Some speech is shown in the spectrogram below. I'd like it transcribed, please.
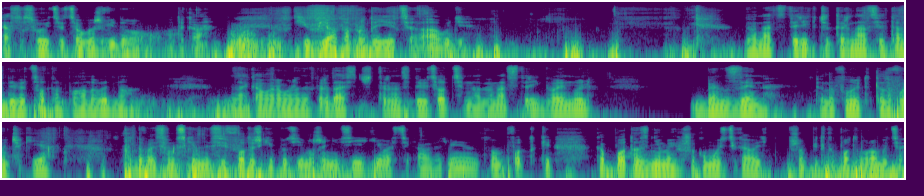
яка стосується цього ж відео. Отака Q5 продається Audi. 12 рік, 14, там 900, там погано видно. Не знаю, камера може не передасть. 14900 ціна, 12 рік, 2.0 бензин. Телефонуйте, телефончик є. Продавець вам скине всі фоточки по цій машині, всі, які вас цікавлять. Він вам фотки капота зніме, що комусь цікавить, що під капотом робиться.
